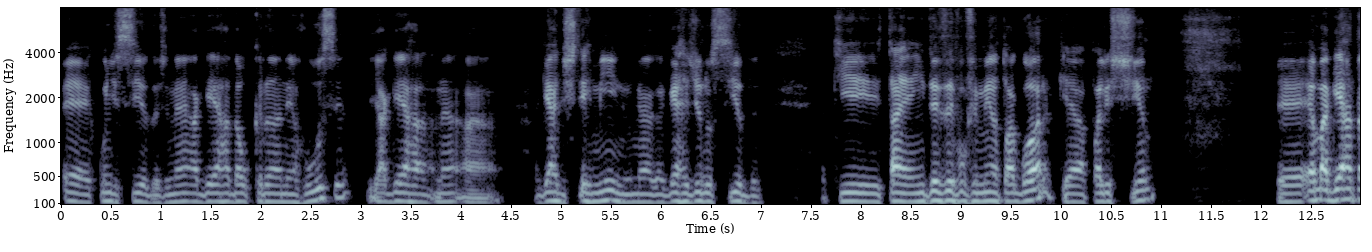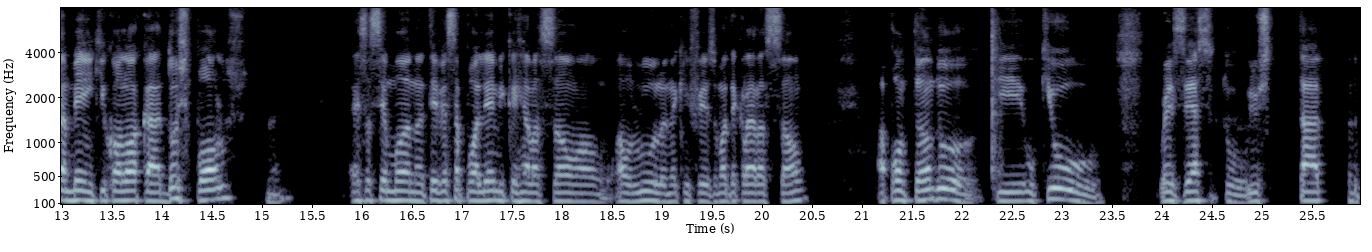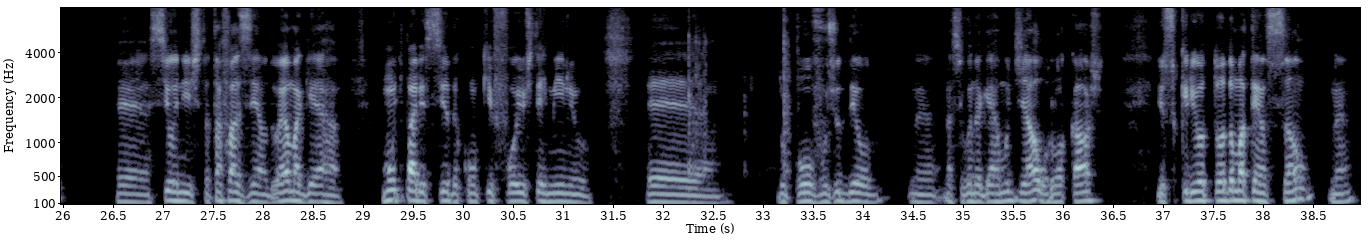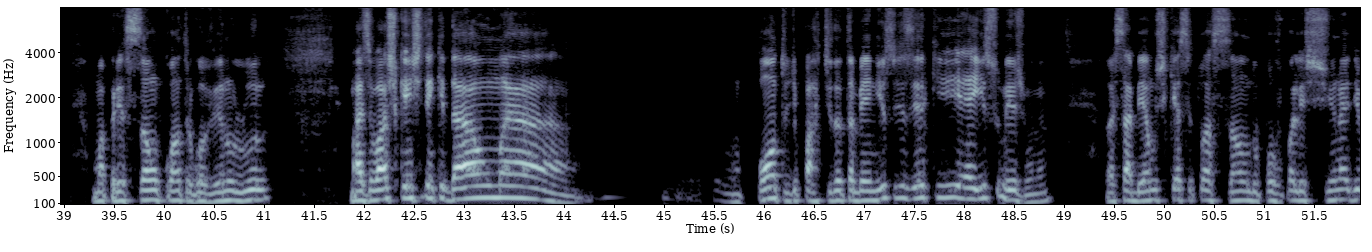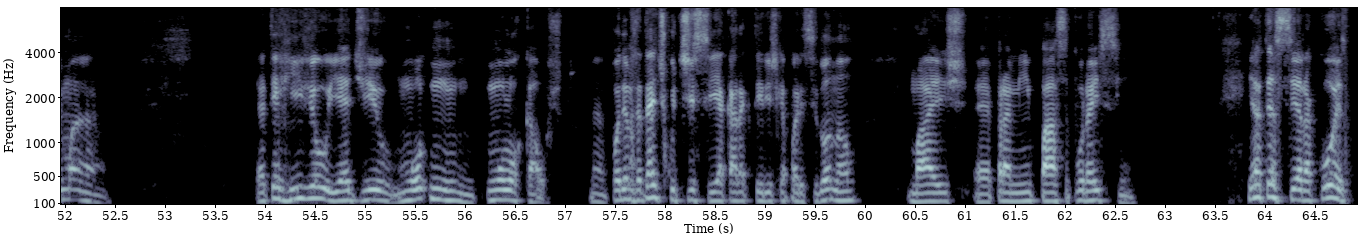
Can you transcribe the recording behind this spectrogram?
é, conhecidas, né? a guerra da Ucrânia e Rússia e a guerra, né? a, a guerra de extermínio, né? a guerra genocida, que está em desenvolvimento agora, que é a Palestina. É, é uma guerra também que coloca dois polos, né? Essa semana teve essa polêmica em relação ao, ao, Lula, né, que fez uma declaração apontando que o que o, o exército e o Estado é, sionista está fazendo é uma guerra muito parecida com o que foi o extermínio é, do povo judeu né, na Segunda Guerra Mundial, o Holocausto. Isso criou toda uma tensão, né, uma pressão contra o governo Lula. Mas eu acho que a gente tem que dar uma um ponto de partida também nisso, dizer que é isso mesmo. Né? nós sabemos que a situação do povo palestino é de uma é terrível e é de um, um, um holocausto. Né? Podemos até discutir se a característica é parecida ou não, mas é, para mim passa por aí sim. E a terceira coisa,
